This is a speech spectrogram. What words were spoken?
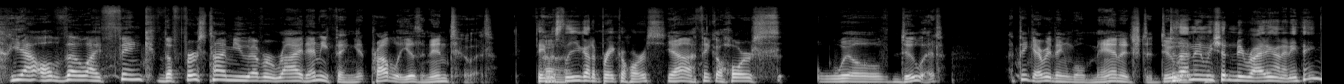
yeah although i think the first time you ever ride anything it probably isn't into it Famously, you got to break a horse. yeah i think a horse will do it i think everything will manage to do Does it that mean we shouldn't be riding on anything?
